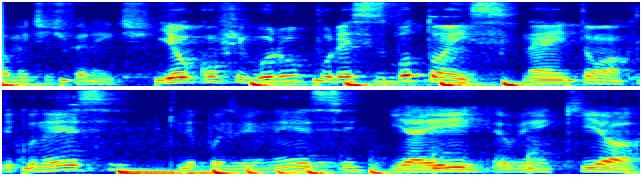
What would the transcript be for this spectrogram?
totalmente diferente. E eu configuro por esses botões, né? Então, ó, clico nesse, que depois venho nesse, e aí eu venho aqui, ó,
